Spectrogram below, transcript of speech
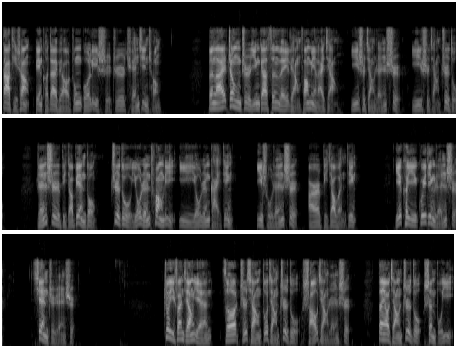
大体上便可代表中国历史之全进程。本来政治应该分为两方面来讲，一是讲人事，一是讲制度。人事比较变动，制度由人创立，亦由人改定，亦属人事而比较稳定。也可以规定人事，限制人事。这一番讲演，则只想多讲制度，少讲人事。但要讲制度甚不易，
